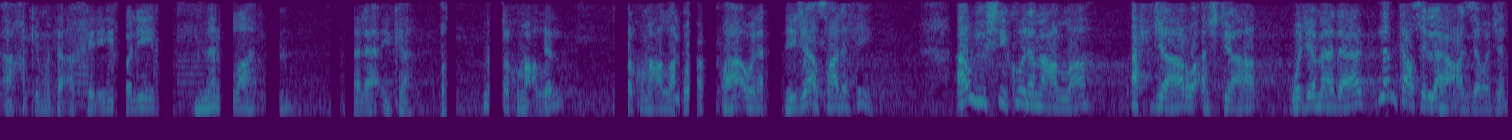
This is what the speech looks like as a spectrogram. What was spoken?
أخك المتأخرين. ولي من الله. ملائكة يتركوا مع الله يتركوا مع الله. وهؤلاء رجال صالحين. أو يشركون مع الله أحجار وأشجار وجمادات لم تعصي الله عز وجل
